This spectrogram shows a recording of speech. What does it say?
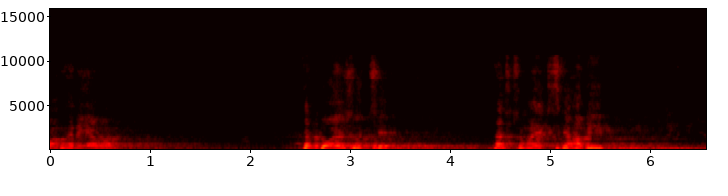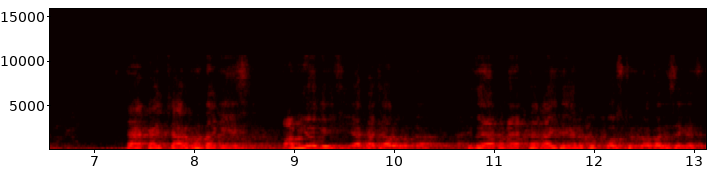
বাধা নেই আমার। কারণ বয়স হচ্ছে এক সময় এক্সকে হাবিব একাই চার ঘণ্টা গিয়েছি। আমিও গেছি একা চার ঘণ্টা। কিন্তু এখন একটা গাইতে গেলে খুব কষ্টের ব্যাপার এসে গেছে।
